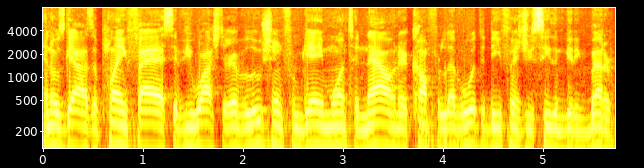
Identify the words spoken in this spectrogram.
and those guys are playing fast. If you watch their evolution from game one to now and their comfort level with the defense, you see them getting better.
